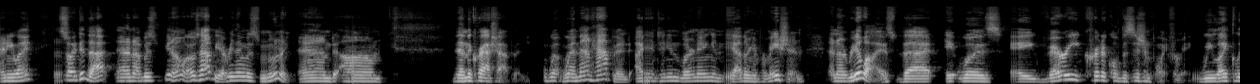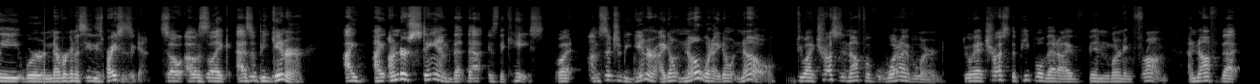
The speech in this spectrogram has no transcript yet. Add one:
anyway. So I did that, and I was, you know, I was happy. Everything was mooning, and um, then the crash happened. When, that happened, I continued learning and gathering information, and I realized that it was a very critical decision point for me. We likely were never going to see these prices again. So I was like, as a beginner. I, I understand that that is the case, but I'm such a beginner. I don't know what I don't know. Do I trust enough of what I've learned? Do I trust the people that I've been learning from enough that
